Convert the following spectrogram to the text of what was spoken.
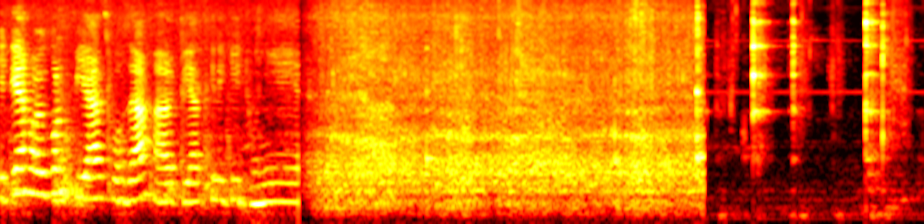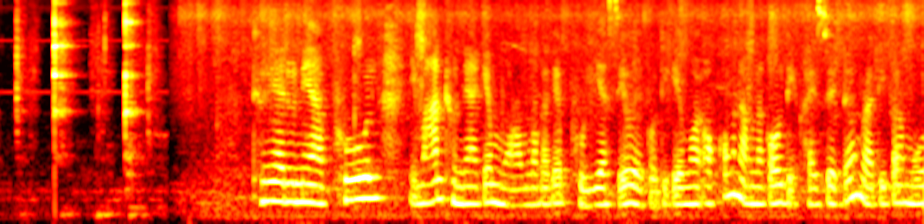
এতিয়া হৈ গ'ল পিঁয়াজ ভজা আৰু পিঁয়াজখিনি কি ধুনীয়া ধুনীয়া ধুনীয়া ফুল, ইমান ধুনীয়াকৈ মৰম লগাকৈ ফুলি আছে ঐ গতিকে মই অকণমান আপোনালোকক দেখুৱাইছোঁ একদম ৰাতিপুৱা মোৰ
